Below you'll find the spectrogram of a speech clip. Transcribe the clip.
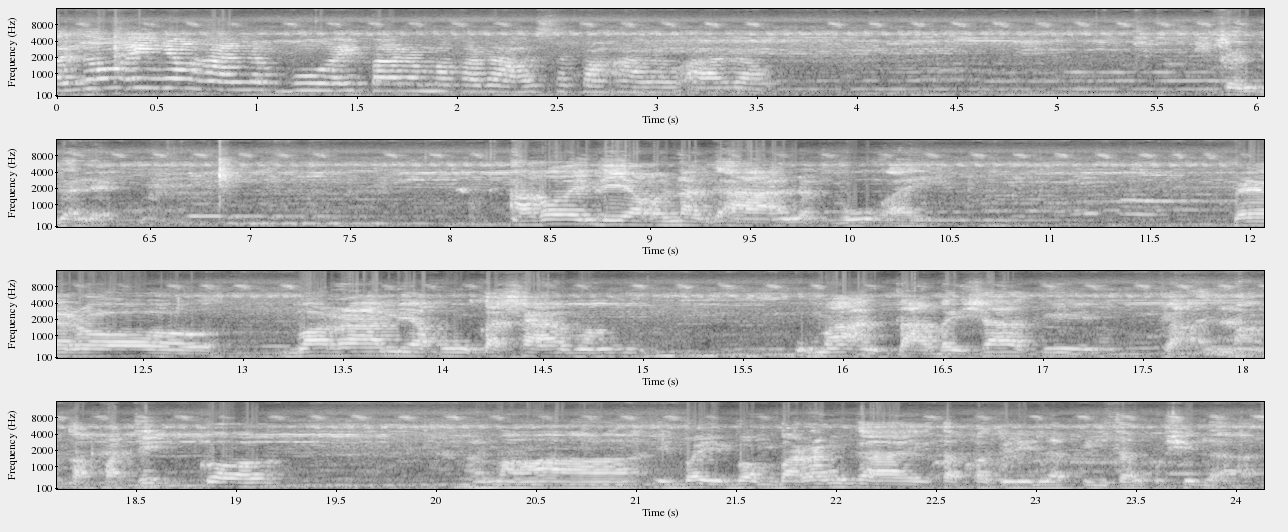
Ano ang inyong hanap buhay para makaraos sa pang-araw-araw? Sandali. Ako hindi ako nag-aanap buhay. Pero marami akong kasamang umaantabay sa akin, ang mga kapatid ko, ang mga iba-ibang barangay, kapag linapitan ko sila,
